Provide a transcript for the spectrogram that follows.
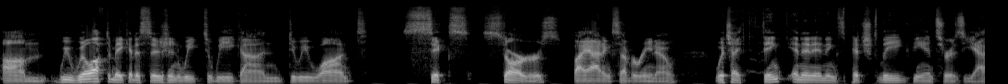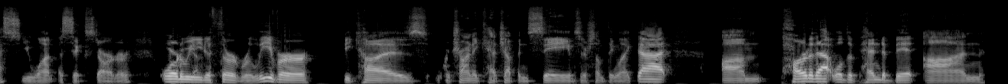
Um, we will have to make a decision week to week on do we want six starters by adding Severino, which I think in an innings pitched league, the answer is yes, you want a six starter. Or do we need a third reliever because we're trying to catch up in saves or something like that? Um, part of that will depend a bit on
